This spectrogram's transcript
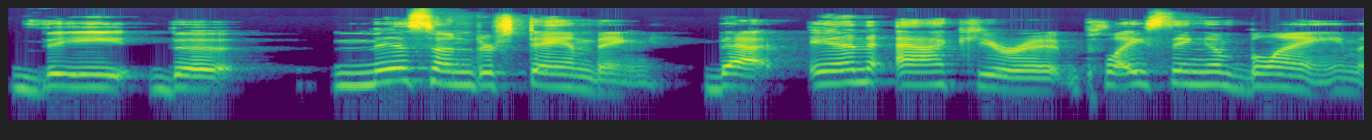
the, the misunderstanding, that inaccurate placing of blame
